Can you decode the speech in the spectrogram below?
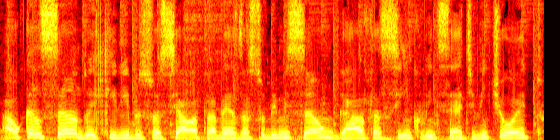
alcançando o equilíbrio social através da submissão, Gálatas 5, 27 e 28,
